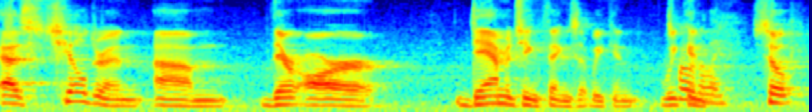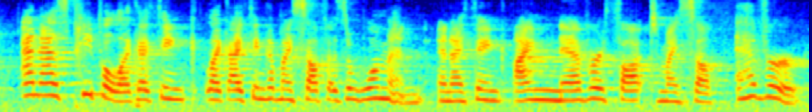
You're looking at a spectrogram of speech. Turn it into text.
as children, um, there are damaging things that we can we Totally. can. So And as people, like I think, like I think of myself as a woman, and I think I never thought to myself ever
